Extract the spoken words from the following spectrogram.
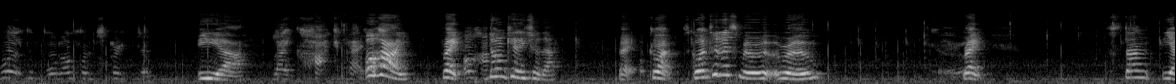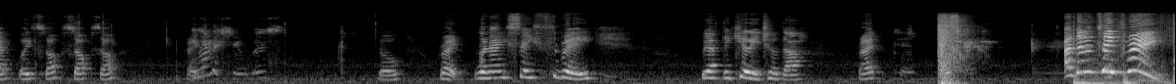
work the butt off on scripting, Yeah. like hatch pets. Oh, hi. Right, Oh, hi. don't kill each other. Right, come on. Let's go into this room. Right. Stand. Yeah, wait, stop, stop, stop. You wanna shoot us? No. Right, when I say three, we have to kill each other. Right? Okay. I didn't say three!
